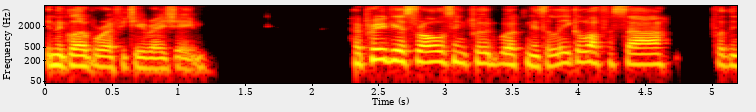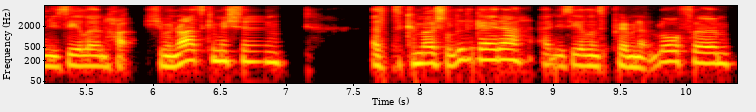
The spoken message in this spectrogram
in the global refugee regime. Her previous roles include working as a legal officer for the New Zealand Human Rights Commission, as a commercial litigator at New Zealand's preeminent law firm,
